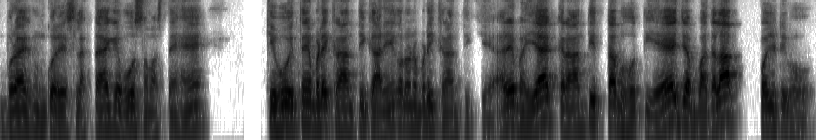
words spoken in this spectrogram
बुरा उनको ऐसा लगता है कि वो समझते हैं कि वो इतने बड़े क्रांतिकारी हैं उन्होंने बड़ी क्रांति की है। अरे भैया, क्रांति तब होती है जब बदलाव पॉजिटिव हो,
